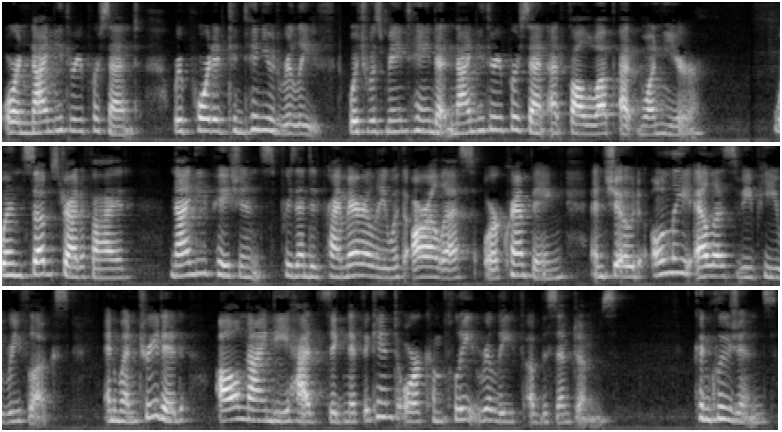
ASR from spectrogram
or 93%, reported continued relief, which was maintained at 93% at follow up at one year. When substratified, 90 patients presented primarily with RLS or cramping and showed only LSVP reflux, and when treated, all 90 had significant or complete relief of the symptoms. Conclusions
